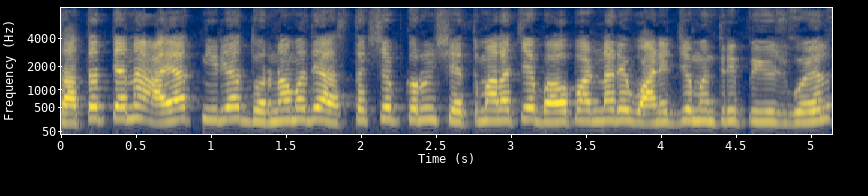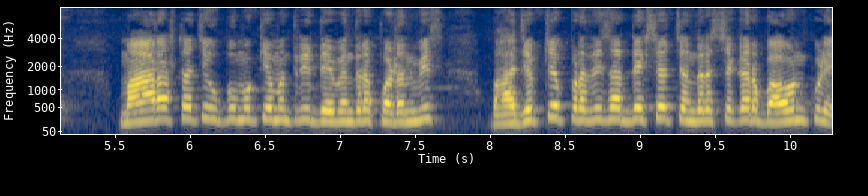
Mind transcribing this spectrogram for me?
सातत्यानं आयात निर्यात धोरणामध्ये हस्तक्षेप करून शेतमालाचे भाव पाडणारे वाणिज्य मंत्री पियुष गोयल महाराष्ट्राचे उपमुख्यमंत्री देवेंद्र फडणवीस भाजपचे प्रदेशाध्यक्ष चंद्रशेखर बावनकुळे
